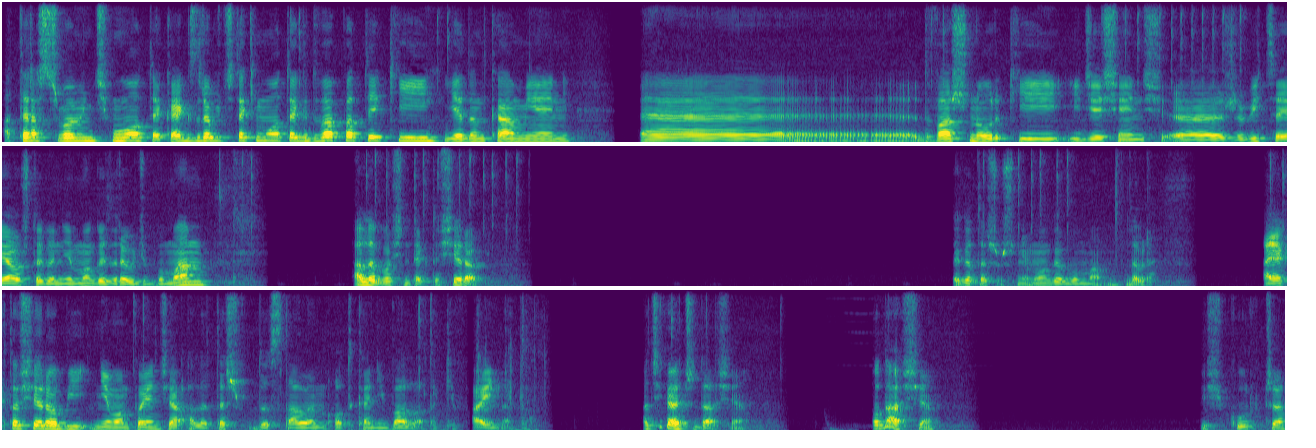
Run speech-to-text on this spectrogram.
a teraz trzeba mieć młotek. A jak zrobić taki młotek? Dwa patyki, jeden kamień, e, dwa sznurki i 10 e, żywicy. Ja już tego nie mogę zrobić, bo mam, ale właśnie tak to się robi. Tego też już nie mogę, bo mam. Dobra. A jak to się robi, nie mam pojęcia, ale też dostałem od kanibala takie fajne to. A ciekawe, czy da się. O, da się. Jakieś kurcze.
